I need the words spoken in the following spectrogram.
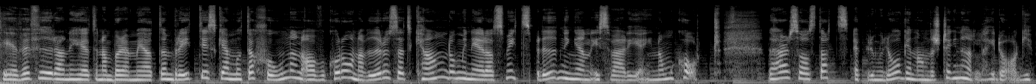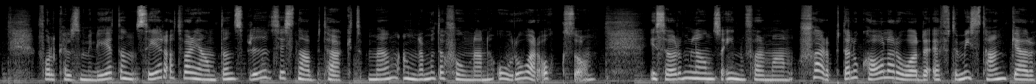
TV4-nyheterna börjar med att den brittiska mutationen av coronaviruset kan dominera smittspridningen i Sverige inom kort. Det här sa statsepidemiologen Anders Tegnell idag. Folkhälsomyndigheten ser att varianten sprids i snabb takt men andra mutationen oroar också. I Sörmland så inför man skärpta lokala råd efter misstankar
